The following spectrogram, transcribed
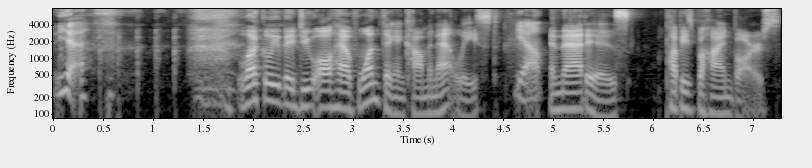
Yes. luckily they do all have one thing in common at least, Yeah. and that is puppies behind bars.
